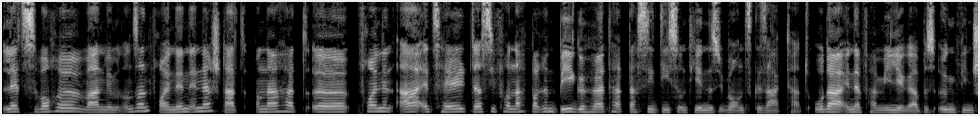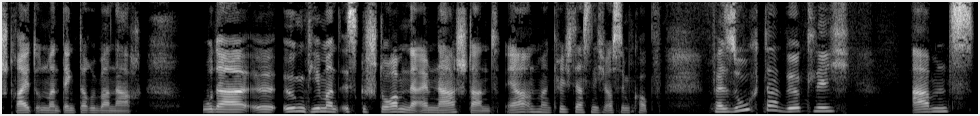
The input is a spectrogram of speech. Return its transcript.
letzte Woche waren wir mit unseren Freundinnen in der Stadt und da hat äh, Freundin A erzählt, dass sie von Nachbarin B gehört hat, dass sie dies und jenes über uns gesagt hat. Oder in der Familie gab es irgendwie einen Streit und man denkt darüber nach. Oder äh, irgendjemand ist gestorben, der einem nahstand, ja, und man kriegt das nicht aus dem Kopf. Versucht da wirklich abends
